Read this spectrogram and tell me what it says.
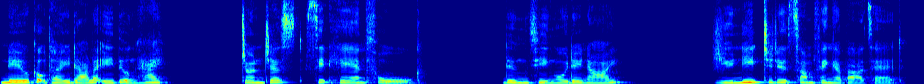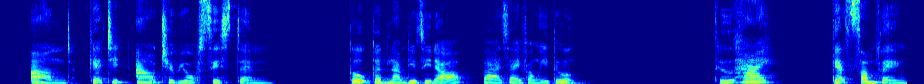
nếu cậu thấy đó là ý tưởng hay, don't just sit here and talk. Đừng chỉ ngồi đây nói. You need to do something about it and get it out of your system. Cậu cần làm điều gì đó và giải phóng ý tưởng. Thứ hai, get something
